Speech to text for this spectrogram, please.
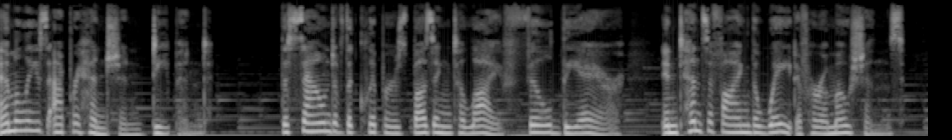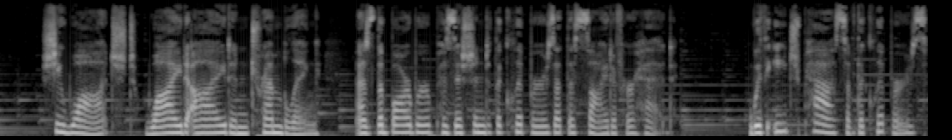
Emily's apprehension deepened. The sound of the clippers buzzing to life filled the air, intensifying the weight of her emotions. She watched, wide eyed and trembling, as the barber positioned the clippers at the side of her head. With each pass of the clippers,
